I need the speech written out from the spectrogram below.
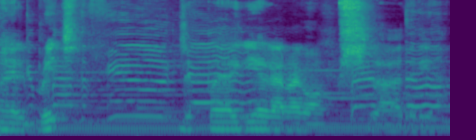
El bridge. Después aquí agarra con psh, la batería.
